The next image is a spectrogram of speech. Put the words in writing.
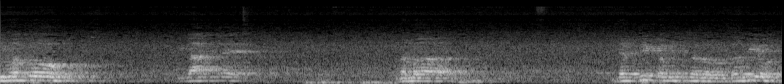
ಇವತ್ತು ಈಗಾಗಲೇ ನಮ್ಮ ಡೆಪ್ಟಿ ಕಮಿಷನರ್ ಅವರು ರವಿಯವರು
